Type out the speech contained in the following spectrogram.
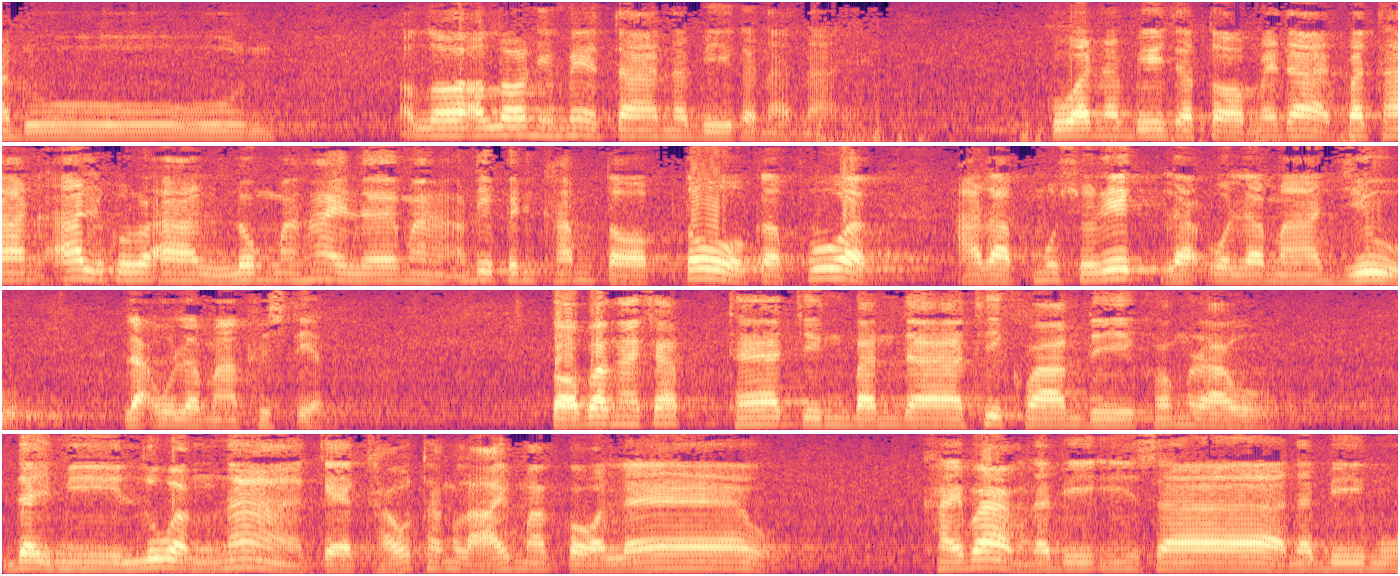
าดูนอัลลอฮ์อัลลอฮ์นี่เมตตานบีขนาดไหนกลัวนบีจะตอบไม่ได้ ประทานอัลกุรอานลงมาให้เลยมาอันนี้เป็นคำตอบโต้กับพวกอาหรับมุชริก และอุลามายิว และอุลามาคริสเตียน ตอบว่าไงครับ แท้จริงบรรดาที่ความดีของเราได้มีล่วงหน้าแก่เขาทั้งหลายมาก่อนแล้ว ใครบ้าง นบีอีสานบีมู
